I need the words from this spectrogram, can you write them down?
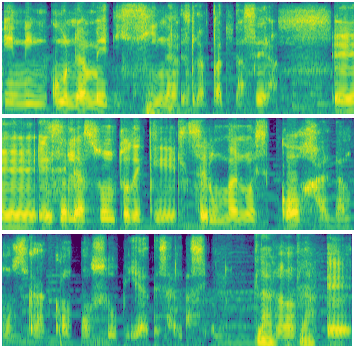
y ninguna medicina es la panacea. Eh, es el asunto de que el ser humano escoja la música como su vía de sanación. Claro, ¿no? claro. Eh,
